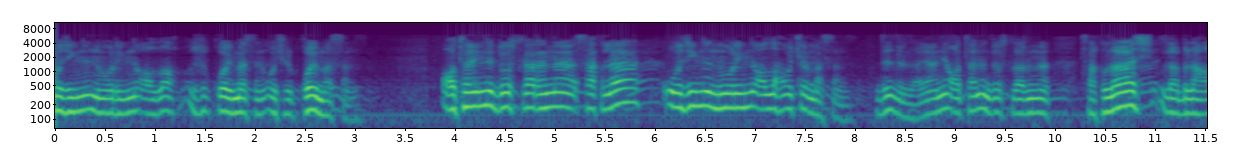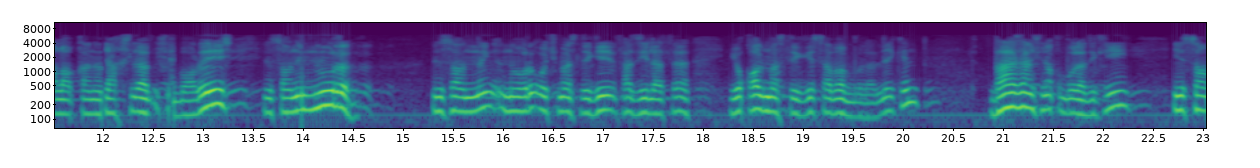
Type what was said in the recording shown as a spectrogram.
o'zingni nuringni olloh uzib qo'ymasin o'chirib qo'ymasin otangni do'stlarini saqla o'zingni nuringni olloh o'chirmasin Dedilar. Ya'ni otani do'stlarini saqlash ular bilan aloqani yaxshilab borish insonning nuri. Insonning nuri o'chmasligi fazilati yo'qolmasligiga sabab bo'ladi. Lekin ba'zan shunaqa bo'ladiki inson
